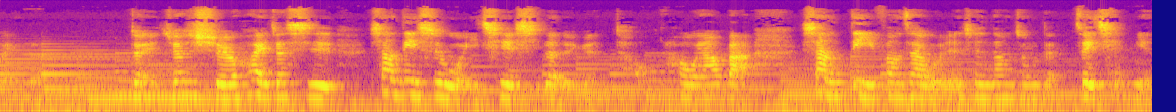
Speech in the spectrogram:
为乐。对，就是学会，就是上帝是我一切喜乐的源头，然后我要把上帝放在我人生当中的最前面，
